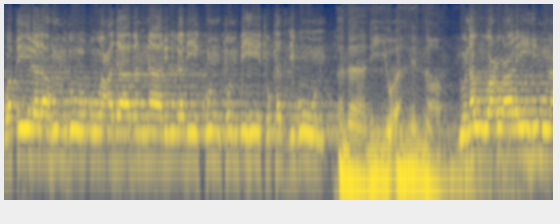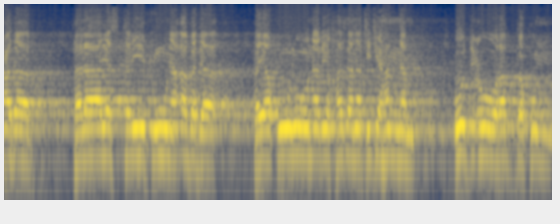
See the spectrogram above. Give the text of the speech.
وقيل لهم ذوقوا عذاب النار الذي كنتم به تكذبون. أماني أهل النار. ينوع عليهم العذاب فلا يستريحون أبدا فيقولون لخزنة جهنم ادعوا ربكم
